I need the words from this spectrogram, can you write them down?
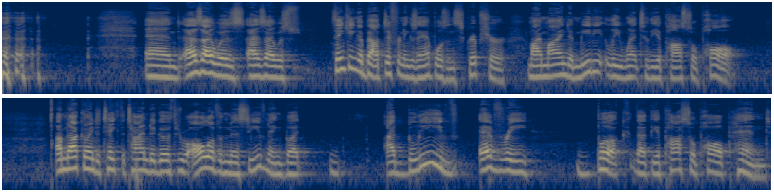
and as I was as I was thinking about different examples in scripture, my mind immediately went to the apostle Paul. I'm not going to take the time to go through all of them this evening, but I believe every book that the apostle Paul penned,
